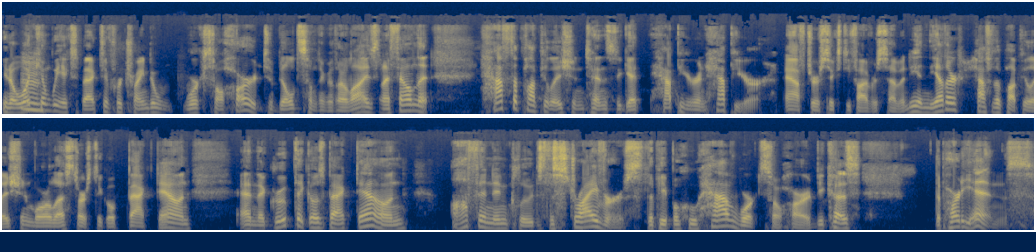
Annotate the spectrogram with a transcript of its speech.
You know, what mm. can we expect if we're trying to work so hard to build something with our lives? And I found that half the population tends to get happier and happier after 65 or 70, and the other half of the population more or less starts to go back down. And the group that goes back down often includes the strivers, the people who have worked so hard, because the party ends.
